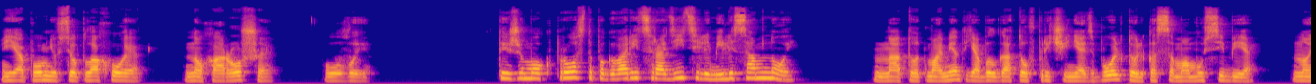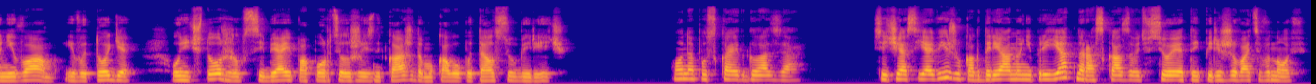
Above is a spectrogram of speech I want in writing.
Я помню все плохое, но хорошее, увы. Ты же мог просто поговорить с родителями или со мной. На тот момент я был готов причинять боль только самому себе, но не вам, и в итоге уничтожил себя и попортил жизнь каждому, кого пытался уберечь. Он опускает глаза. Сейчас я вижу, как Дариану неприятно рассказывать все это и переживать вновь.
